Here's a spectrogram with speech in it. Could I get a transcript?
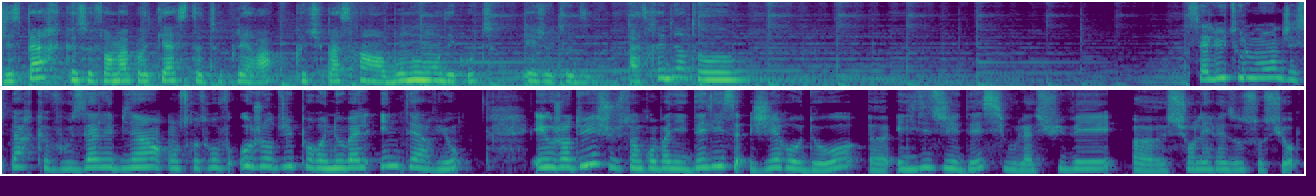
J'espère que ce format podcast te plaira, que tu passeras un bon moment d'écoute et je te dis à très bientôt Salut tout le monde, j'espère que vous allez bien. On se retrouve aujourd'hui pour une nouvelle interview. Et aujourd'hui, je suis en compagnie d'Élise Giraudot, euh, Élise GD si vous la suivez euh, sur les réseaux sociaux.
